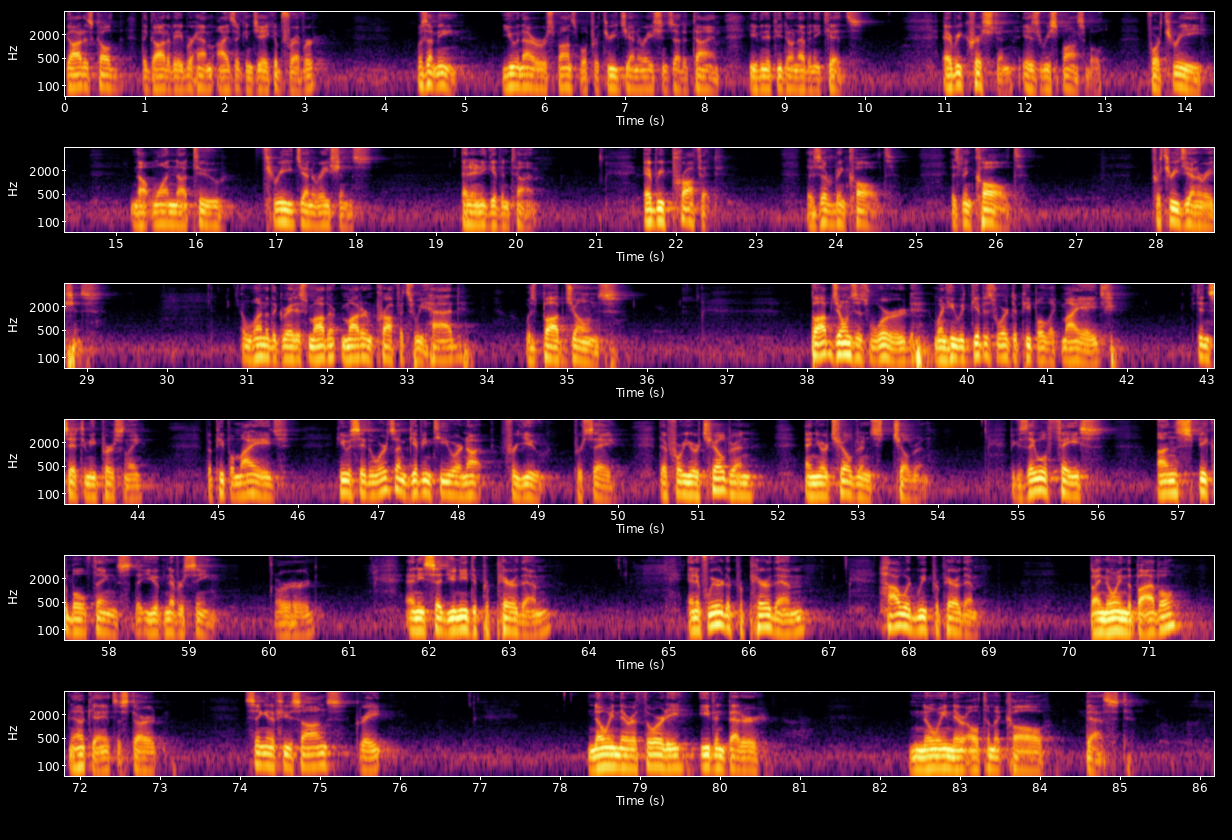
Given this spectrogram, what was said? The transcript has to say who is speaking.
Speaker 1: God is called the God of Abraham, Isaac, and Jacob forever. What does that mean? You and I are responsible for three generations at a time, even if you don't have any kids. Every Christian is responsible for three, not one, not two, three generations at any given time. Every prophet that has ever been called has been called for three generations. One of the greatest modern, modern prophets we had was Bob Jones. Bob Jones's word, when he would give his word to people like my age, he didn't say it to me personally, but people my age, he would say, The words I'm giving to you are not for you per se, they're for your children and your children's children, because they will face unspeakable things that you have never seen or heard. And he said, You need to prepare them and if we were to prepare them, how would we prepare them? By knowing the Bible? Okay, it's a start. Singing a few songs? Great. Knowing their authority? Even better. Knowing their ultimate call? Best.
